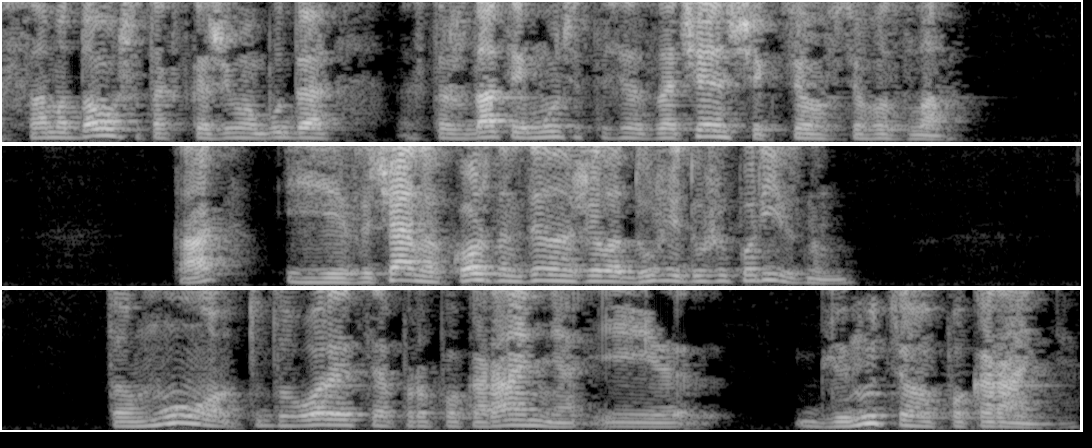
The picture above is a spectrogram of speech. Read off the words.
саме довше, так скажімо, буде страждати і мучитися зачинщик цього всього зла. Так? І, звичайно, кожна людина жила дуже і дуже по-різному. Тому тут говориться про покарання і длину цього покарання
